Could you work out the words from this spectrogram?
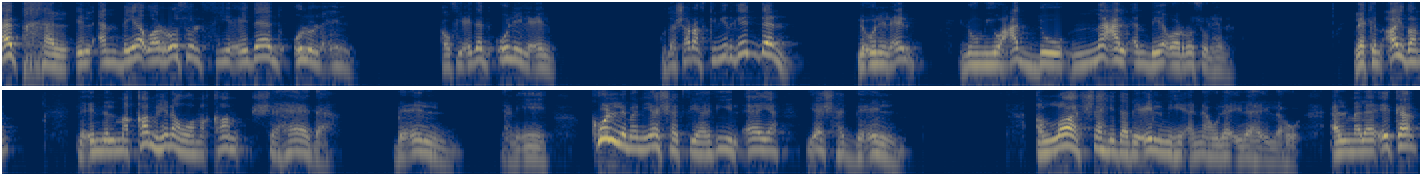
أدخل الأنبياء والرسل في عداد أولو العلم أو في عداد أولي العلم. وده شرف كبير جدا لأولي العلم إنهم يعدوا مع الأنبياء والرسل هنا. لكن أيضا لأن المقام هنا هو مقام شهادة بعلم. يعني إيه؟ كل من يشهد في هذه الآية يشهد بعلم. الله شهد بعلمه أنه لا إله إلا هو. الملائكة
